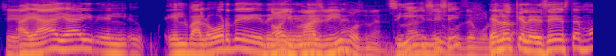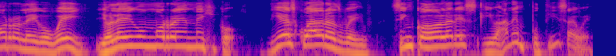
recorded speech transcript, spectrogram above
Sí. Allá, allá, el, el valor de, de- No, y más de- vivos, man. Sí, Más sí, sí. Es lo que le decía a este morro. Le digo, güey, yo le digo a un morro ahí en México, 10 cuadras, güey, 5 dólares y van en putiza, güey.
